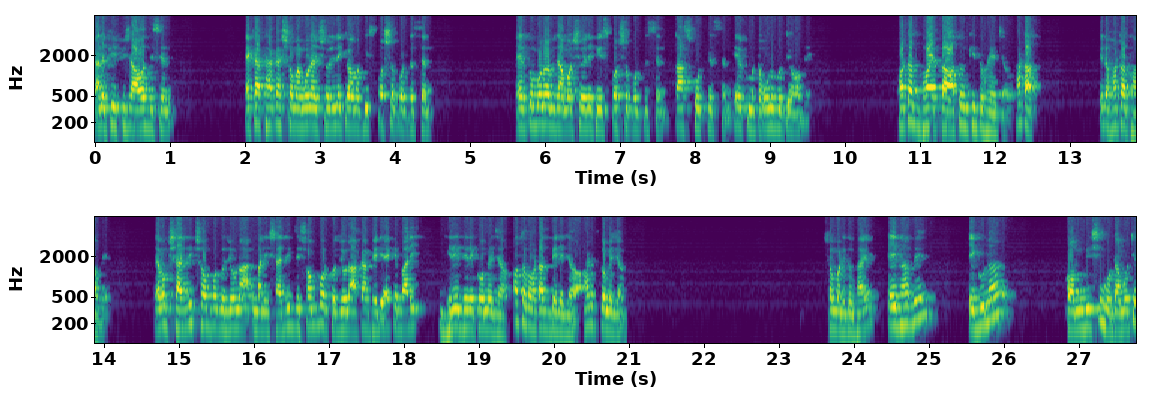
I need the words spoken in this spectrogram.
কানে ফিস ফিস আওয়াজ দিচ্ছেন। একা থাকার সময় মনে হয় শরীরে কেউ আমাকে স্পর্শ করতেছেন। এরকম মনে হবে যে আমার শরীরে কেউ স্পর্শ করতেছেন, কাজ করতেছেন, এরকম একটা অনুভূতি হবে। হঠাৎ ভয় পা আতঙ্কিত হয়ে যাও, হঠাৎ। এটা হঠাৎ হবে। এবং শারীরিক সম্পর্ক যৌন মানে শারীরিক যে সম্পর্ক, যৌন আকাঙ্ক্ষা এটি একেবারে ধীরে ধীরে কমে যাও অথবা হঠাৎ বেড়ে যাওয়া, হঠাৎ কমে যাও সম্মানিত ভাই, এইভাবে এগুলা কম বেশি মোটামুটি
